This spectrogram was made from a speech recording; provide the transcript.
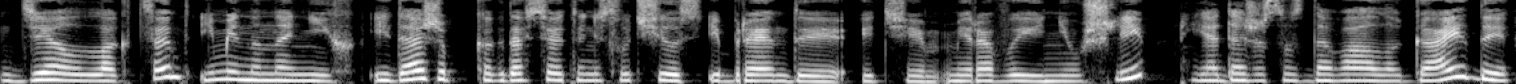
делала акцент именно на них. И даже когда все это не случилось и бренды эти мировые не ушли, я даже создавала гайды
